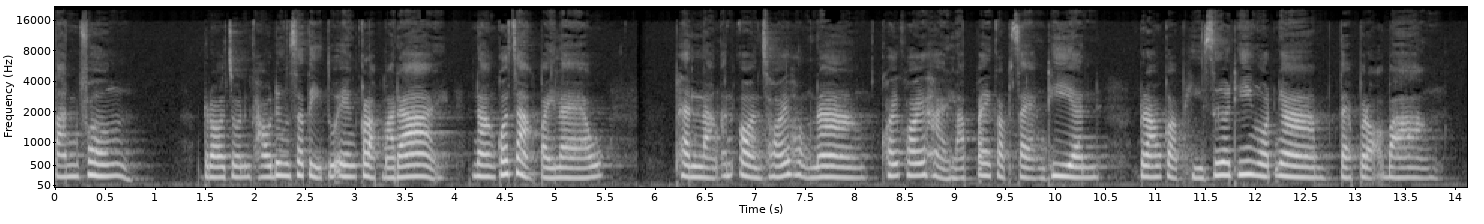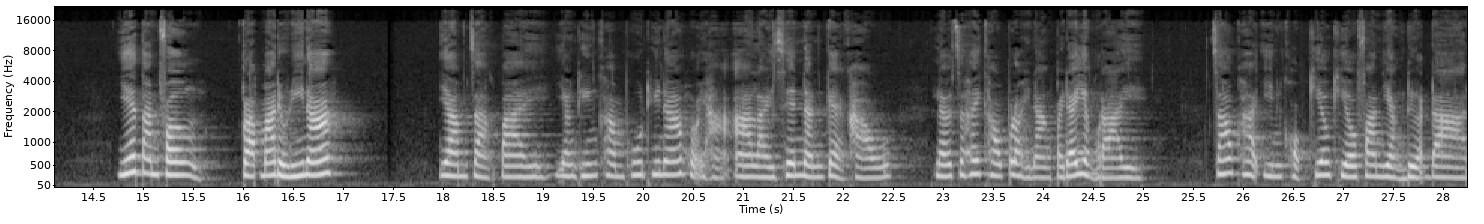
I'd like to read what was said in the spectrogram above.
ตันเฟิง รอจนเขาดึงสติตัวเองกลับมาได้ นางก็จากไปแล้ว แผ่นหลังอันอ่อนช้อยของนาง ค่อยๆ หายลับไปกับแสงเทียน ราวกับผีเสื้อที่งดงามแต่เปราะบาง เย่ตันเฟิง กลับมาเดี๋ยวนี้นะ ยามจากไปยังทิ้งคำพูดที่น่าหวยหาอาลัยเช่นนั้นแก่เขา แล้วจะให้เขาปล่อยนางไปได้อย่างไร เจ้าขาอินขบเคี้ยวเคี้ยวฟันอย่างเดือดดาล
